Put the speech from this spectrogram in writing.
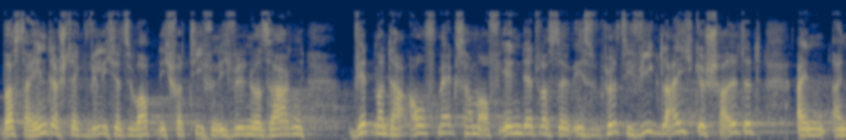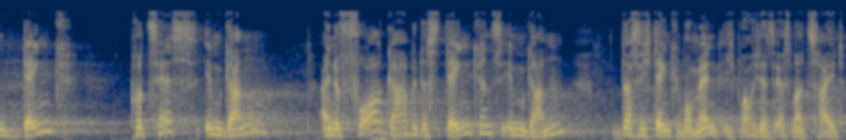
Was dahinter steckt, will ich jetzt überhaupt nicht vertiefen. Ich will nur sagen, wird man da aufmerksam auf irgendetwas, ist plötzlich wie gleichgeschaltet ein, ein Denkprozess im Gang, eine Vorgabe des Denkens im Gang, dass ich denke, Moment, ich brauche jetzt erstmal Zeit,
